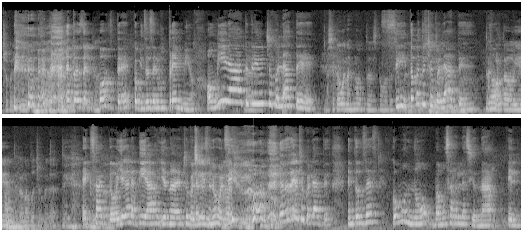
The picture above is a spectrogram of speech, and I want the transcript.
Entonces el postre comienza a ser un premio. O mira, te traigo un chocolate. Has sacado buenas notas, toma tu sí, toma tu chocolate. Te has portado bien, te has ganado tu chocolate. Exacto, llega la tía llena de chocolates en los bolsillos. ya te trae chocolates. Entonces, ¿cómo no vamos a relacionar el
